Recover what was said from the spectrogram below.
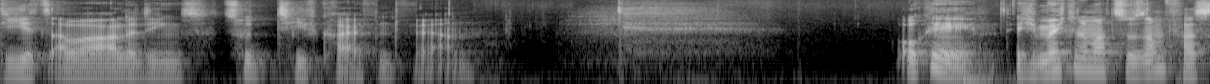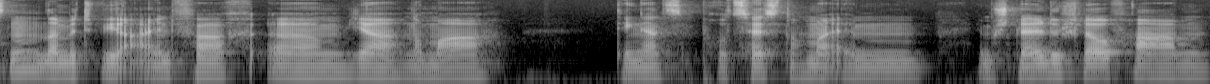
die jetzt aber allerdings zu tiefgreifend wären. Okay, ich möchte nochmal zusammenfassen, damit wir einfach ähm, ja, nochmal den ganzen Prozess nochmal im, im Schnelldurchlauf haben.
